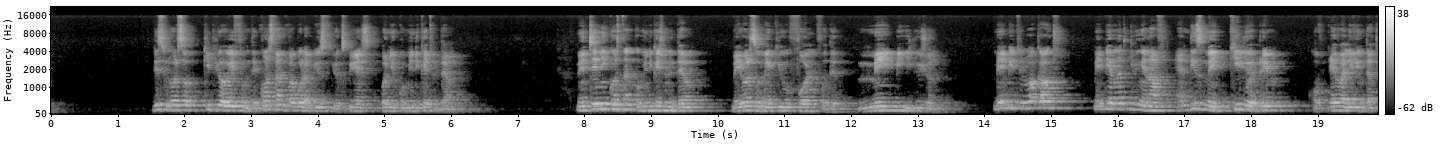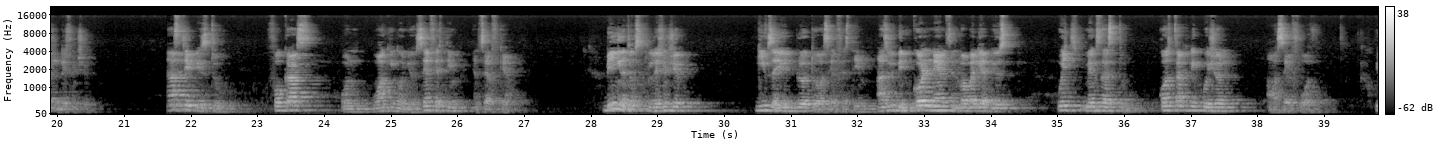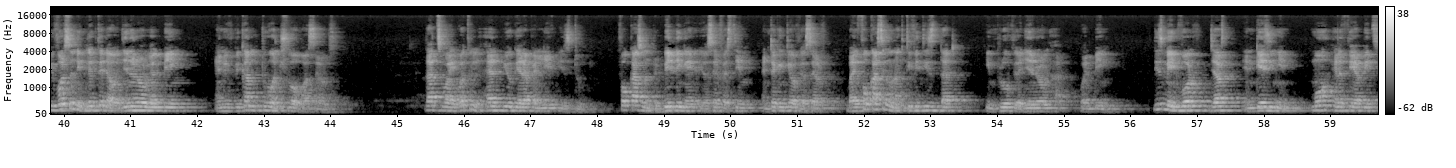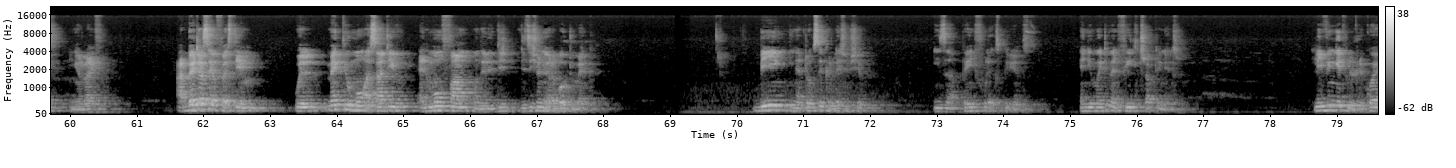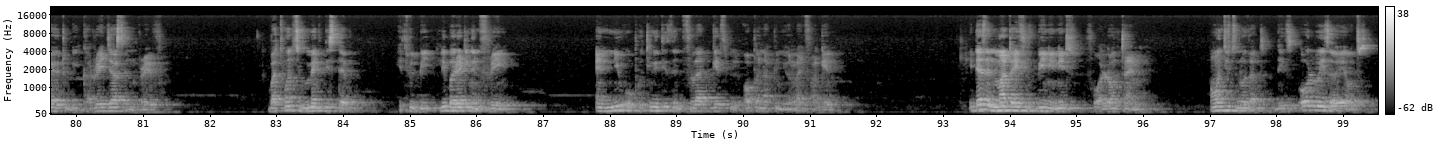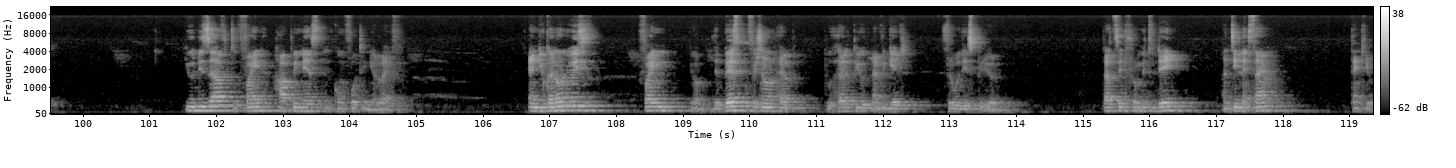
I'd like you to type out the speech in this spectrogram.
This will also keep you away from the constant verbal abuse you experience when you communicate with them. Maintaining constant communication with them may also make you fall for the maybe illusion. Maybe it will work out, maybe I'm not giving enough, and this may kill your dream of ever leaving that relationship. Last tip is to focus on working on your self-esteem and self-care. Being in a toxic relationship gives a huge blow to our self-esteem as we've been called names and verbally abused, which makes us to constantly question our self-worth. We've also neglected our general well-being and we've become too unsure of ourselves. That's why what will help you get up and live is to focus on rebuilding your self-esteem and taking care of yourself by focusing on activities that improve your general well-being. This may involve just engaging in more healthy habits in your life. A better self-esteem will make you more assertive and more firm on the decision you are about to make. Being in a toxic relationship is a painful experience, and you might even feel trapped in it. Leaving it will require you to be courageous and brave. But once you make this step, it will be liberating and freeing, and new opportunities and floodgates will open up in your life again. It doesn't matter if you've been in it for a long time. I want you to know that there's always a way out. You deserve to find happiness and comfort in your life. And you can always find your, the best professional help to help you navigate through this period. That's it from me today. Until next time, thank you.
